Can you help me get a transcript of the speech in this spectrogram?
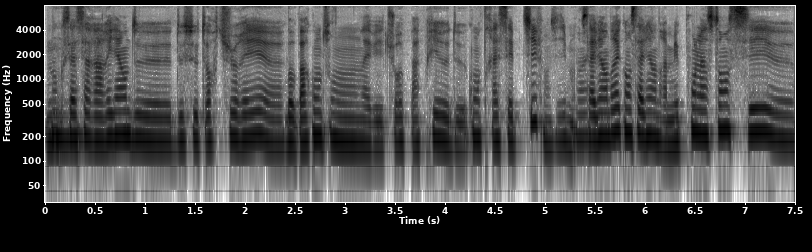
Donc Mhm. ça sert à rien de, de se torturer. Euh, Bon, par contre, on n'avait toujours pas pris de contraceptif. On s'est dit, bon, Ouais. ça viendra quand ça viendra. Mais pour l'instant, c'est euh,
